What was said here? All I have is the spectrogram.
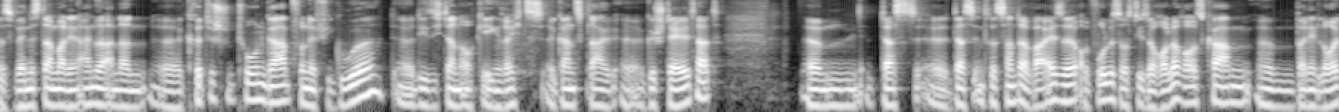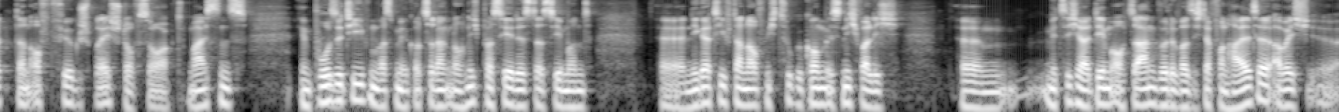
dass wenn es da mal den einen oder anderen äh, kritischen Ton gab von der Figur, äh, die sich dann auch gegen rechts äh, ganz klar äh, gestellt hat, ähm, dass äh, das interessanterweise, obwohl es aus dieser Rolle rauskam, äh, bei den Leuten dann oft für Gesprächsstoff sorgt. Meistens im Positiven, was mir Gott sei Dank noch nicht passiert ist, dass jemand äh, negativ dann auf mich zugekommen ist, nicht weil ich ähm, mit Sicherheit dem auch sagen würde, was ich davon halte. Aber ich äh,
